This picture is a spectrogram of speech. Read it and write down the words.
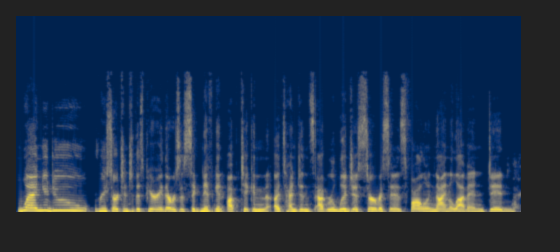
When you do research into this period, there was a significant uptick in attendance at religious services following 9/11. Did Right.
